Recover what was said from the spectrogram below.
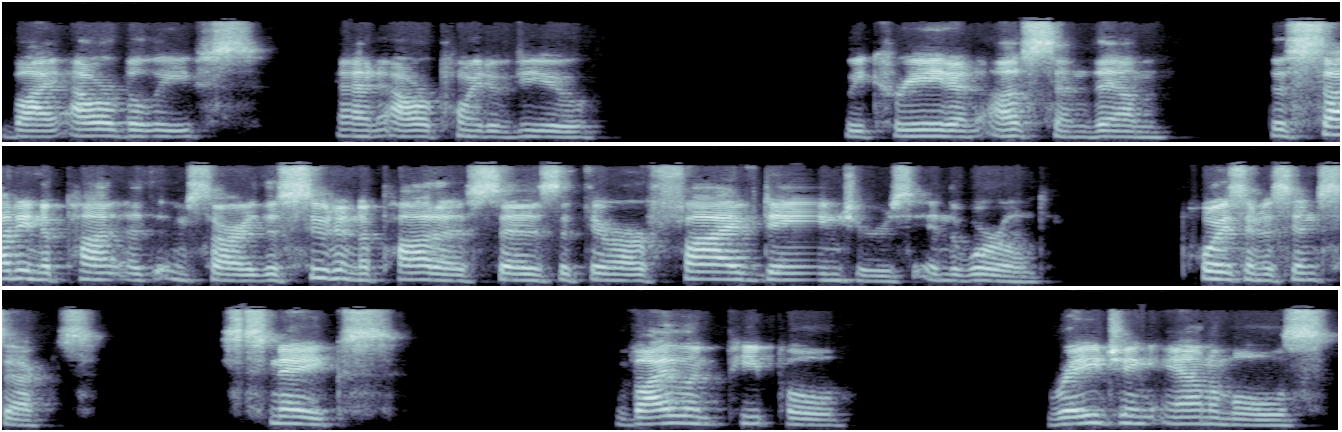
by our beliefs and our point of view. We create an us and them. The Sutta Nipata, I'm sorry, the Sutta says that there are five dangers in the world poisonous insects, snakes, violent people, raging animals,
